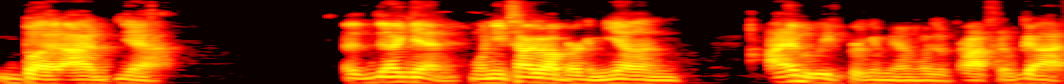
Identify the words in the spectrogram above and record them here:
But I, yeah, again, when you talk about Brigham Young, I believe Brigham Young was a prophet of God.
